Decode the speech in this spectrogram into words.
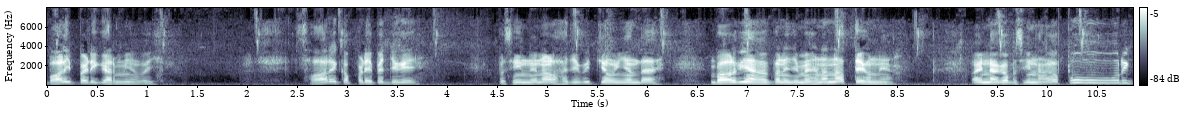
ਬਾਹਲੀ ਭੈੜੀ ਗਰਮੀ ਆ ਬਾਈ। ਸਾਰੇ ਕੱਪੜੇ ਭਿੱਜ ਗਏ। ਪਸੀਨੇ ਨਾਲ ਹਜੇ ਵੀ ਚੋਈ ਜਾਂਦਾ ਬਾਲ ਵੀ ਐਵੇਂ ਪਨੇ ਜਿਵੇਂ ਹਨਾ ਨਹਾਤੇ ਹੁੰਨੇ ਆ। ਇੰਨਾ ਕੁ ਪਸੀਨਾ ਆ। ਪੂਰੀ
